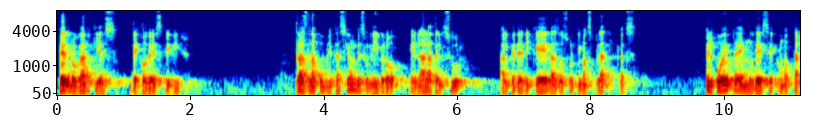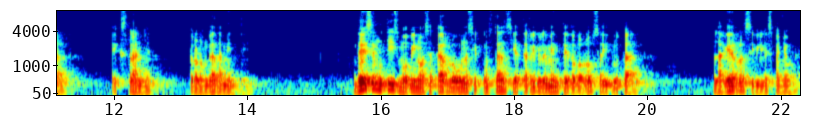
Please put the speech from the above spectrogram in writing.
Pedro Garfias dejó de escribir. Tras la publicación de su libro El ala del sur, al que dediqué las dos últimas pláticas, el poeta enmudece como tal, extraña, prolongadamente. De ese mutismo vino a sacarlo una circunstancia terriblemente dolorosa y brutal, la guerra civil española.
